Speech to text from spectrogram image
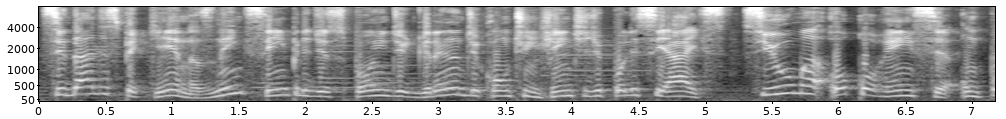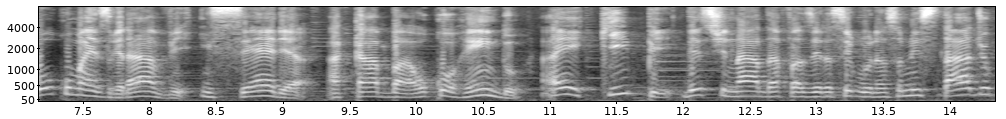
Cidades pequenas nem sempre dispõem de grande contingente de policiais. Se uma ocorrência um pouco mais grave e séria acaba ocorrendo, a equipe destinada a fazer a segurança no estádio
